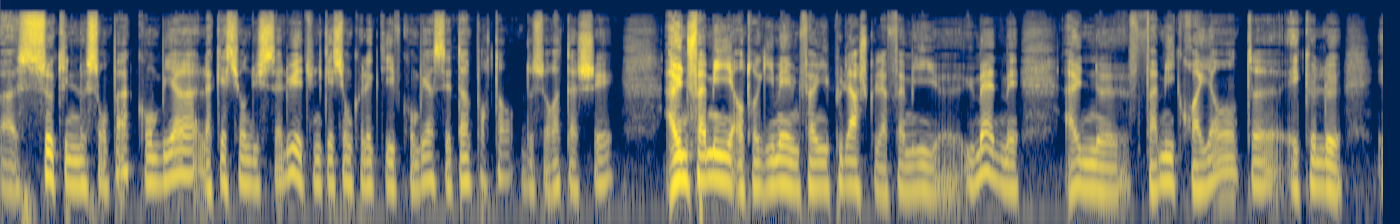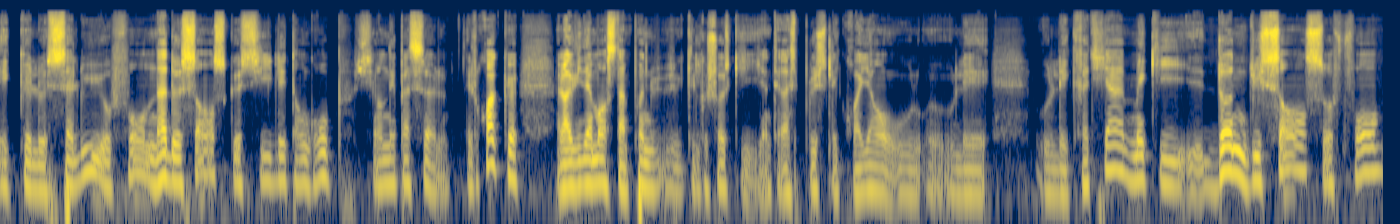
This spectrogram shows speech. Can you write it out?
à ceux qui ne le sont pas combien la question du salut est une question collective, combien c'est important de se rattacher à une famille, entre guillemets, une famille plus large que la famille euh, humaine, mais à une famille croyante euh, et, que le, et que le salut, au fond, n'a de sens que s'il est en groupe, si on n'est pas seul. Et je crois que, alors évidemment, c'est un point de vue, quelque chose qui intéresse plus les croyants ou les ou les chrétiens, mais qui donne du sens, au fond,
